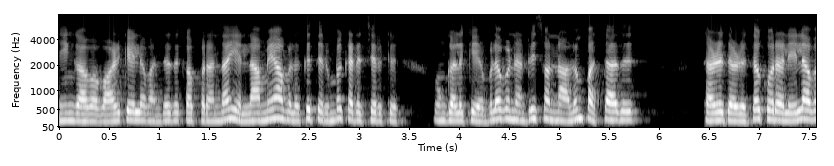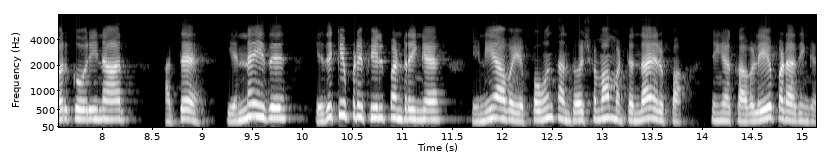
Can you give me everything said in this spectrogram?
நீங்கள் அவள் வாழ்க்கையில் வந்ததுக்கப்புறம் தான் எல்லாமே அவளுக்கு திரும்ப கிடைச்சிருக்கு. உங்களுக்கு எவ்வளவு நன்றி சொன்னாலும் பத்தாது. தழுதழுத்த குரலில் அவர் கூறினார் அத்தை என்ன இது? எதுக்கு இப்படி ஃபீல் பண்ணுறீங்க இனி அவள் எப்பவும் சந்தோஷமாக மட்டும்தான் இருப்பாள் நீங்கள் கவலையே படாதீங்க.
